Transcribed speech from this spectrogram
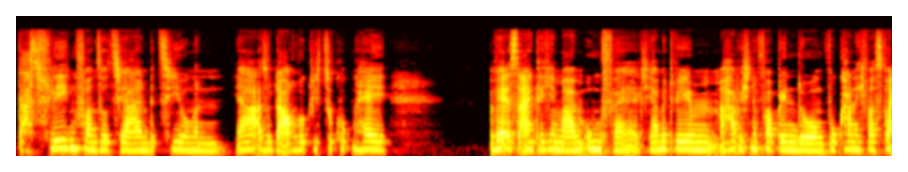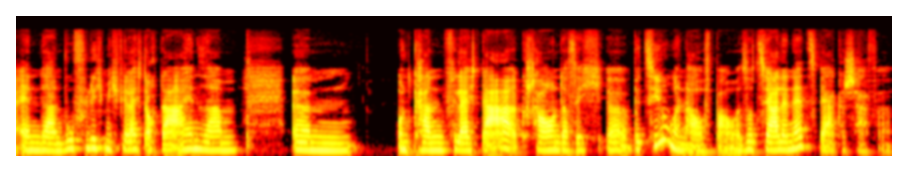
das Pflegen von sozialen Beziehungen, ja, also da auch wirklich zu gucken, hey, wer ist eigentlich in meinem Umfeld? Ja, mit wem habe ich eine Verbindung? Wo kann ich was verändern? Wo fühle ich mich vielleicht auch da einsam? Ähm, und kann vielleicht da schauen, dass ich äh, Beziehungen aufbaue, soziale Netzwerke schaffe,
